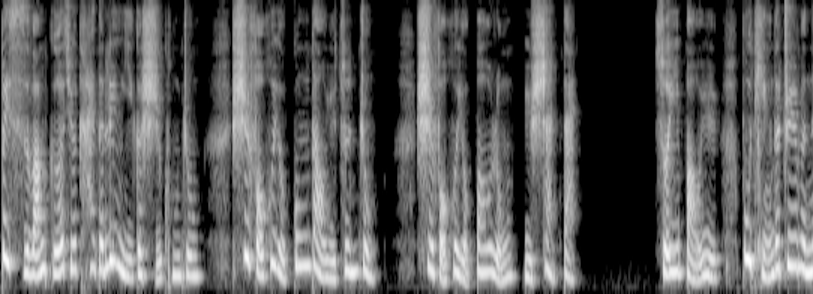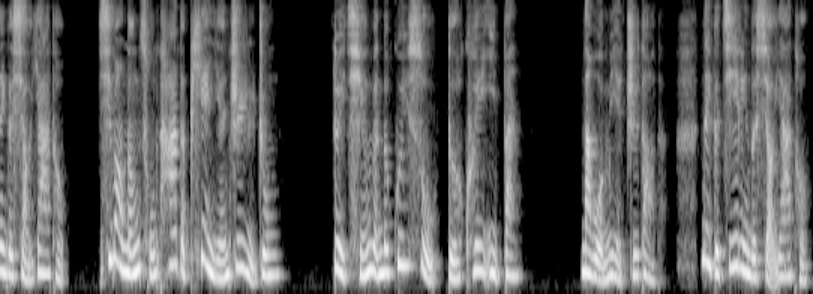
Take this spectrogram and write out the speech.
被死亡隔绝开的另一个时空中，是否会有公道与尊重？是否会有包容与善待？所以，宝玉不停地追问那个小丫头，希望能从她的片言之语中，对晴雯的归宿得窥一斑。那我们也知道的，那个机灵的小丫头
